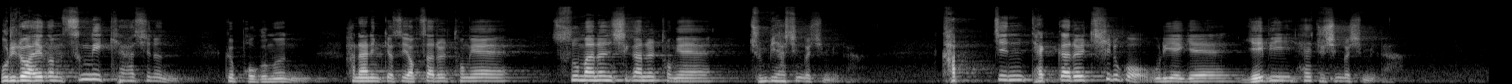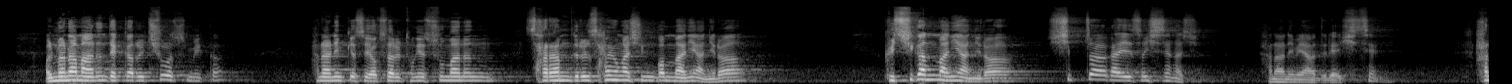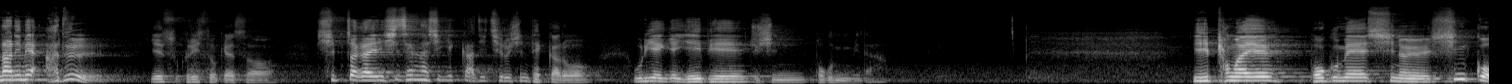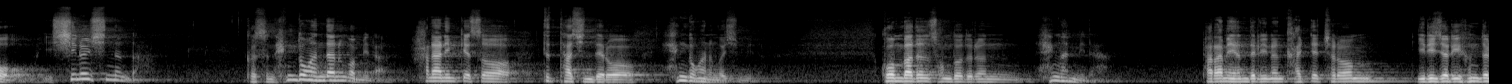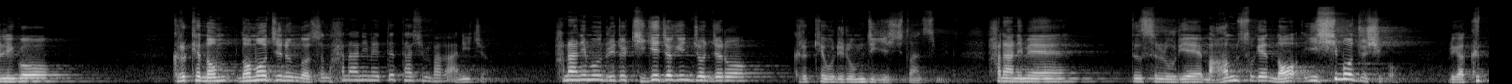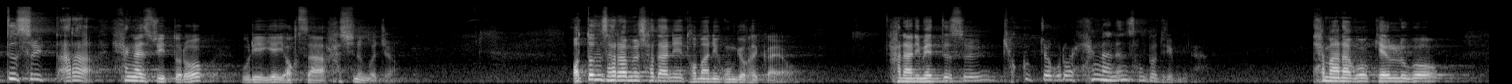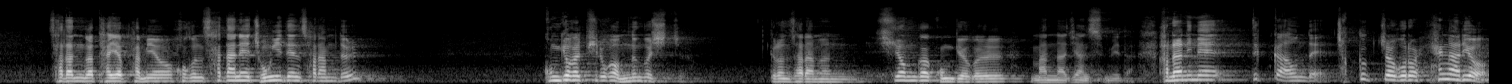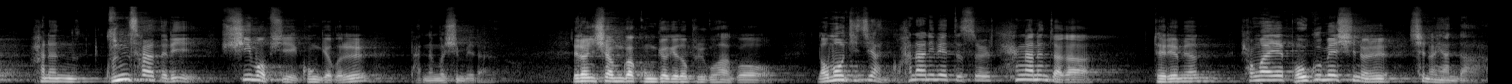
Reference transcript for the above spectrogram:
우리로 하여금 승리케 하시는 그 복음은 하나님께서 역사를 통해 수많은 시간을 통해 준비하신 것입니다. 값 값진 대가를 치르고 우리에게 예비해 주신 것입니다. 얼마나 많은 대가를 치렀습니까? 하나님께서 역사를 통해 수많은 사람들을 사용하신 것만이 아니라 그 시간만이 아니라 십자가에서 희생하신 하나님의 아들의 희생. 하나님의 아들 예수 그리스도께서 십자가에 희생하시기까지 치르신 대가로 우리에게 예비해 주신 복음입니다. 이 평화의 복음의 신을 신고 신을 신는다. 그것은 행동한다는 겁니다. 하나님께서 뜻하신 대로 행동하는 것입니다. 구원받은 성도들은 행합니다. 바람에 흔들리는 갈대처럼 이리저리 흔들리고 그렇게 넘, 넘어지는 것은 하나님의 뜻하신 바가 아니죠. 하나님은 우리를 기계적인 존재로 그렇게 우리를 움직이시지도 않습니다. 하나님의 뜻을 우리의 마음속에 넣, 이 심어주시고 우리가 그 뜻을 따라 행할 수 있도록 우리에게 역사하시는 거죠. 어떤 사람을 사단이 더 많이 공격할까요? 하나님의 뜻을 적극적으로 행하는 성도들입니다. 태만하고 게으르고 사단과 타협하며 혹은 사단의 종이 된 사람들 공격할 필요가 없는 것이죠. 그런 사람은 시험과 공격을 만나지 않습니다. 하나님의 뜻 가운데 적극적으로 행하려 하는 군사들이 쉼 없이 공격을 받는 것입니다. 이런 시험과 공격에도 불구하고 넘어지지 않고 하나님의 뜻을 행하는 자가 되려면 평화의 복음의 신을 신어야 한다.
